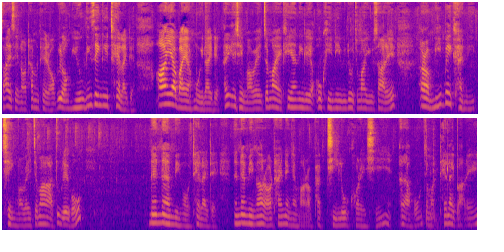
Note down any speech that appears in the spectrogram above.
စားရစင်တော့ထပ်မထည့်တော့ပြီးတော့ငြူသီးစိမ့်လေးထည့်လိုက်တယ်အားရပါရမှုလိုက်တယ်အဲ့ဒီအချိန်မှာပဲကျွန်မရဲ့ခရမ်းသီးလေးကအုတ်ခီနေပြီလို့ကျွန်မယူဆတယ် အဲ့တော့မီးပိတ်ခံဒီချိန်မှာပဲကျမကသူ့တွေကိုနန်းနန်းမင်းကိုထည့်လိုက်တယ်နန်းနန်းမင်းကတော့ထိုင်းနိုင်ငံမှာတော့ဖက်ချီလို့ခေါ်တယ်ရှင်အဲ့ဒါကိုကျမထည့်လိုက်ပါတယ်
